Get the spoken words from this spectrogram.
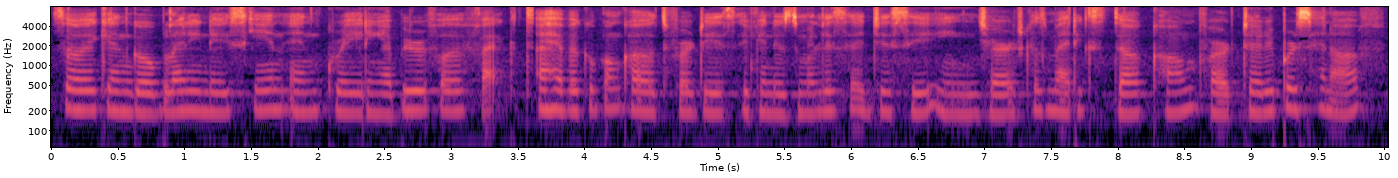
so I can go blending the skin and creating a beautiful effect. I have a coupon code for this. You can use Melissa GC in gerardcosmetics.com for 30% off.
